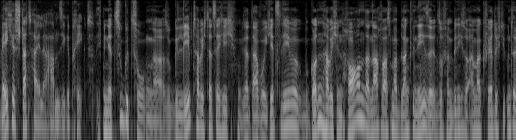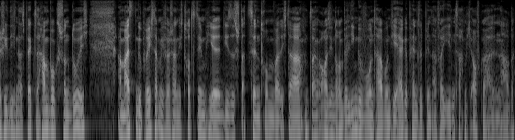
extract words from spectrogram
Welche Stadtteile haben Sie geprägt? Ich bin ja zugezogener. Also gelebt habe ich tatsächlich da, wo ich jetzt lebe. Begonnen habe ich in Horn, danach war es mal Blankenese. Insofern bin ich so einmal quer durch die unterschiedlichen Aspekte Hamburgs schon durch. Am meisten geprägt hat mich wahrscheinlich trotzdem hier dieses Stadtzentrum, weil ich da, sagen, auch als ich noch in Berlin gewohnt habe und hierher gependelt bin, einfach jeden Tag mich aufgehalten habe.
